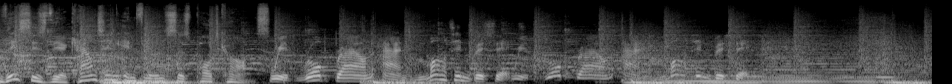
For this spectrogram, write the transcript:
This is the Accounting Influencers Podcast with Rob Brown and Martin Bissett. With Rob Brown and Martin Bissett.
